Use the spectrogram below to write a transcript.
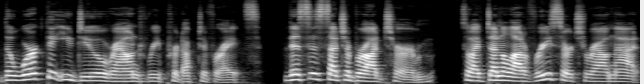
the work that you do around reproductive rights. This is such a broad term. So I've done a lot of research around that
